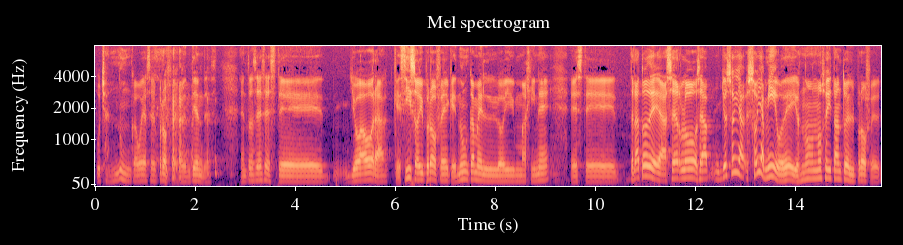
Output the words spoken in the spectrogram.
pucha, nunca voy a ser profe, ¿me entiendes? Entonces, este, yo ahora que sí soy profe, que nunca me lo imaginé, este, trato de hacerlo, o sea, yo soy, soy amigo de ellos, no, no soy tanto el profe,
